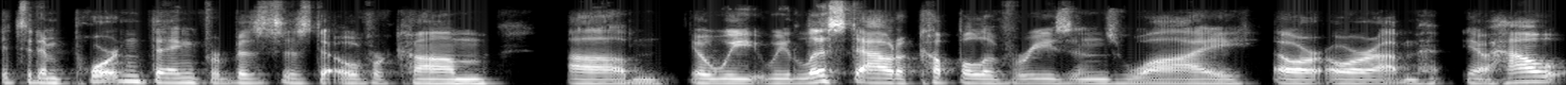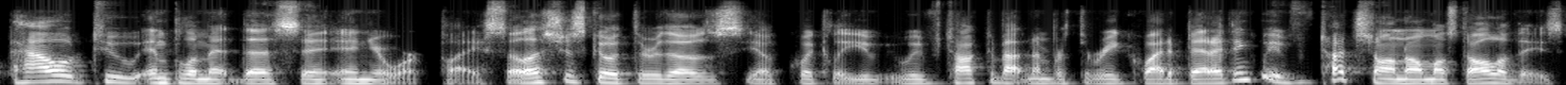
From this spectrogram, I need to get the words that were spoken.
it's an important thing for businesses to overcome. Um, you know, we we list out a couple of reasons why or or um you know how how to implement this in, in your workplace. So let's just go through those you know quickly. You, we've talked about number three quite a bit. I think we've touched on almost all of these.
